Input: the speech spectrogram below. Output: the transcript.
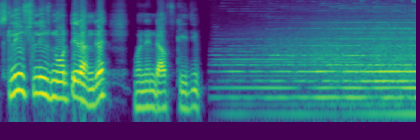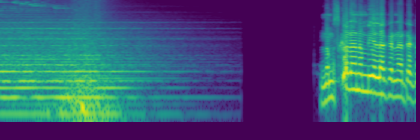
ಸ್ಲೀವ್ ಸ್ಲೀವ್ಸ್ ನೋಡ್ತೀರಾ ಅಂದ್ರೆ one and half K G ನಮಸ್ಕಾರ ನಮ್ಮ ಎಲ್ಲ ಕರ್ನಾಟಕ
